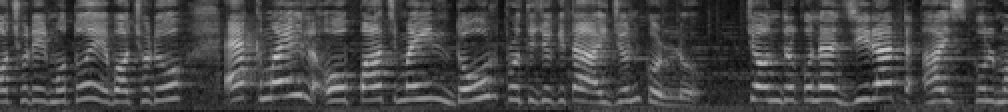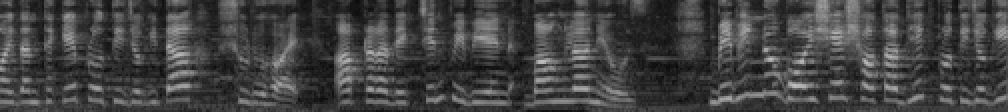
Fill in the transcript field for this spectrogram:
বছরের মতো এবছরও এক মাইল ও পাঁচ মাইল দৌড় প্রতিযোগিতা আয়োজন করল। চন্দ্রকোনা জিরাট হাই স্কুল ময়দান থেকে প্রতিযোগিতা শুরু হয়। আপনারা দেখছেন পিবিএন বাংলা নিউজ। বিভিন্ন বয়সের শতাধিক প্রতিযোগী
